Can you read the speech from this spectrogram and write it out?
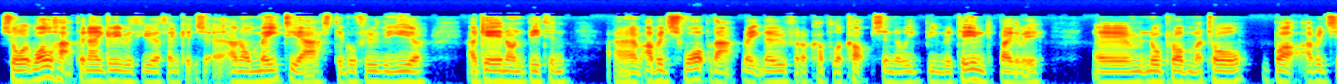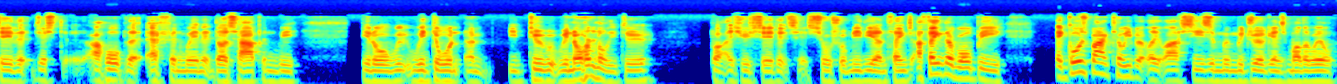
So it will happen. I agree with you. I think it's an almighty ask to go through the year again unbeaten. Um, I would swap that right now for a couple of cups in the league being retained. By the way, um, no problem at all. But I would say that just I hope that if and when it does happen, we you know, we, we don't um, do what we normally do. But as you said, it's, it's social media and things. I think there will be. It goes back to a wee bit like last season when we drew against Motherwell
